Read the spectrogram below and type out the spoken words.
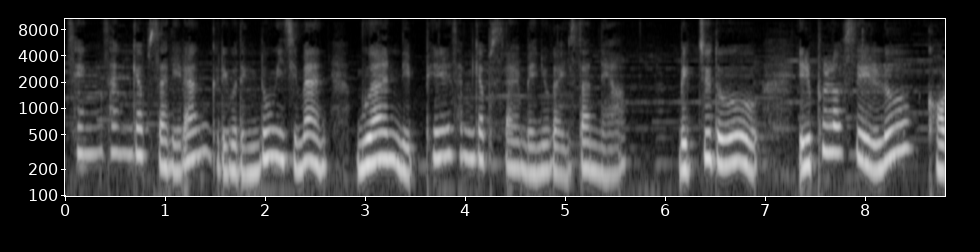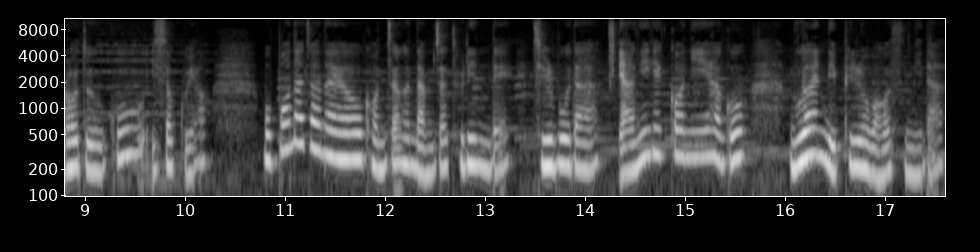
생 삼겹살이랑 그리고 냉동이지만 무한 리필 삼겹살 메뉴가 있었네요. 맥주도 1 플러스 1로 걸어두고 있었고요. 뭐 뻔하잖아요. 건장한 남자 둘인데 질보다 양이겠거니 하고 무한 리필로 먹었습니다.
